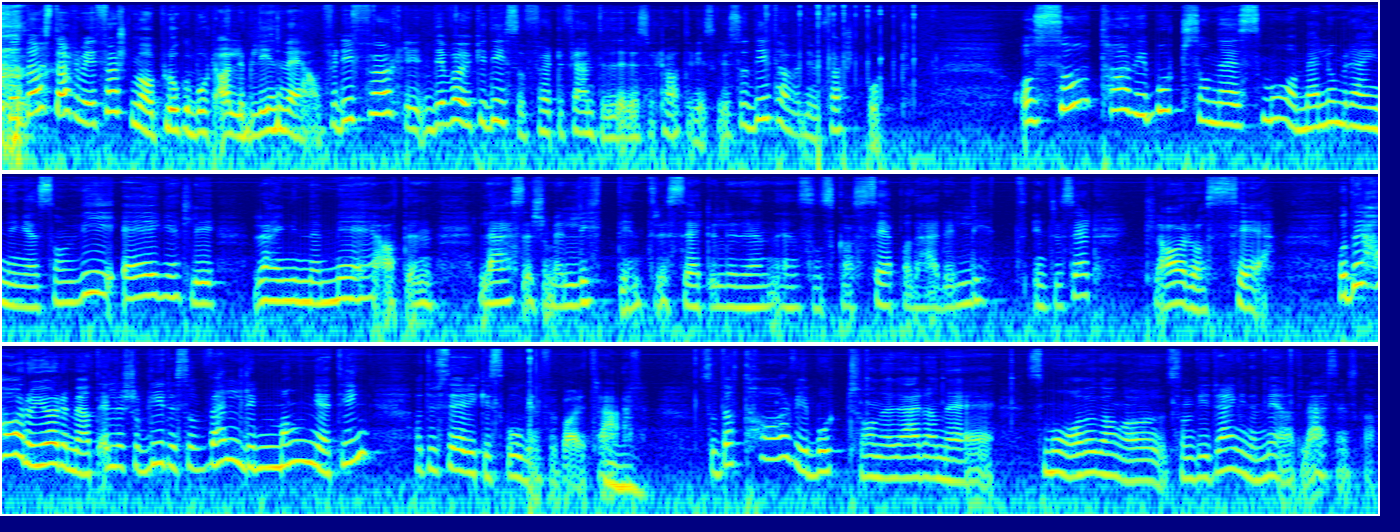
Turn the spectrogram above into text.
Så da starter vi først med å plukke bort alle blindveiene. For de førte, det var jo ikke de som førte frem til det resultatet vi skulle. Så de tar vi jo først bort. Og så tar vi bort sånne små mellomregninger som vi egentlig regner med at en leser som er litt interessert, eller en, en som skal se på det her, er litt interessert, klarer å se. Og det har å gjøre med at ellers så blir det så veldig mange ting at du ser ikke skogen for bare trær. Mm. Så da tar vi bort sånne der, små overganger som vi regner med at leseren skal.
